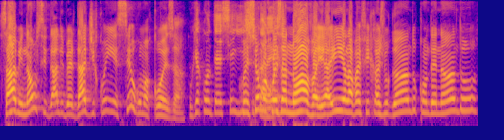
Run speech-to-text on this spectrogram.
sabe, não se dá liberdade de conhecer alguma coisa. O que acontece é isso, Conhecer cara, uma coisa é... nova, e aí ela vai ficar julgando, condenando,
